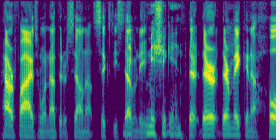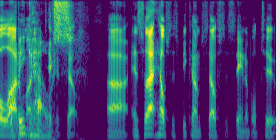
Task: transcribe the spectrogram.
Power Fives and whatnot that are selling out 60, Like 70. Michigan. they're they're they're making a whole lot of big money in ticket sales, uh, and so that helps us become self-sustainable too.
